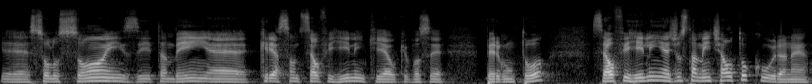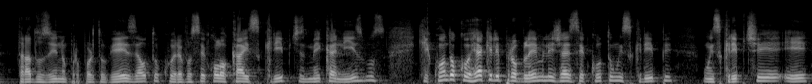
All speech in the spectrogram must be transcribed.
é, soluções e também é, criação de self-healing, que é o que você perguntou. Self-healing é justamente a autocura, né? Traduzindo para o português, é autocura. É você colocar scripts, mecanismos, que quando ocorrer aquele problema, ele já executa um script, um script e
